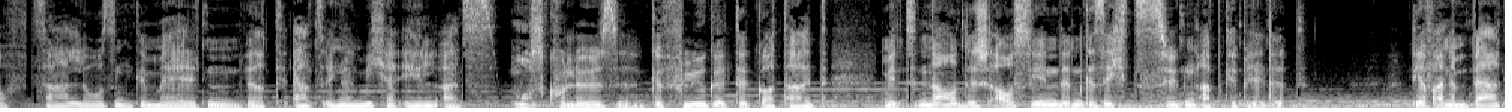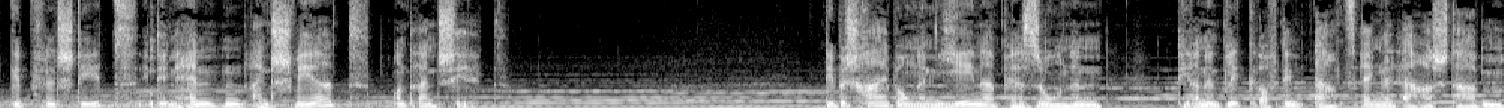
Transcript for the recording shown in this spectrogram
Auf zahllosen Gemälden wird Erzengel Michael als muskulöse, geflügelte Gottheit mit nordisch aussehenden Gesichtszügen abgebildet, die auf einem Berggipfel steht, in den Händen ein Schwert und ein Schild. Die Beschreibungen jener Personen, die einen Blick auf den Erzengel erhascht haben,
